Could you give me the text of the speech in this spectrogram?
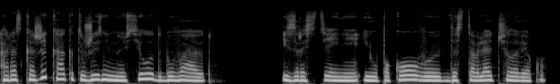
А расскажи, как эту жизненную силу добывают из растений и упаковывают, доставляют человеку?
